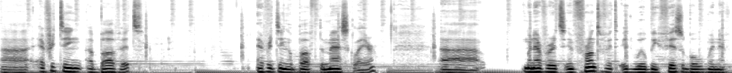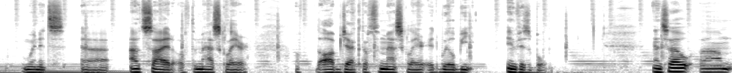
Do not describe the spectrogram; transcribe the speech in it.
uh, everything above it everything above the mask layer. Uh, whenever it's in front of it, it will be visible when, when it's uh, outside of the mask layer, of the object of the mask layer, it will be invisible. And so um,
